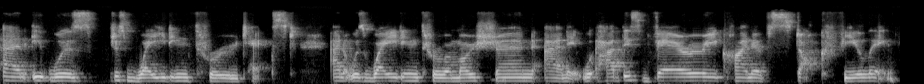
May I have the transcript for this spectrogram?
And it was just wading through text and it was wading through emotion and it had this very kind of stuck feeling.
